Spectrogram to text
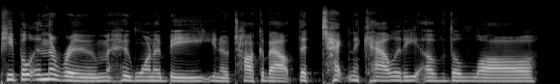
people in the room who want to be, you know, talk about the technicality of the law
